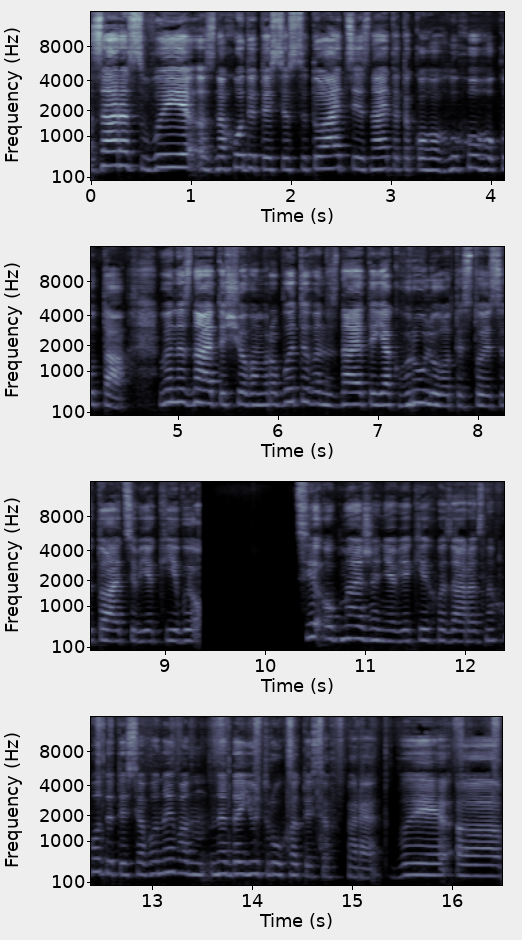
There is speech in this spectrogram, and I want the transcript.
Зараз ви знаходитеся в ситуації, знаєте, такого глухого кута. Ви не знаєте, що вам робити, ви не знаєте, як вирулювати з тої ситуації, в якій ви ці обмеження, в яких ви зараз знаходитеся, вони вам не дають рухатися вперед. Ви, е,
